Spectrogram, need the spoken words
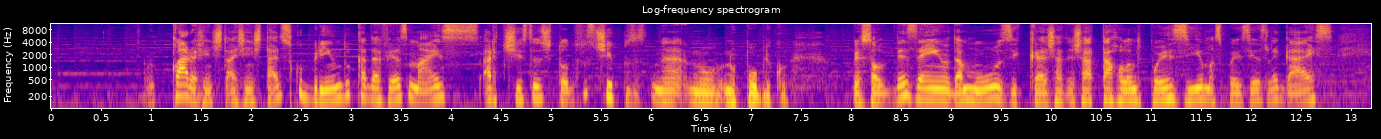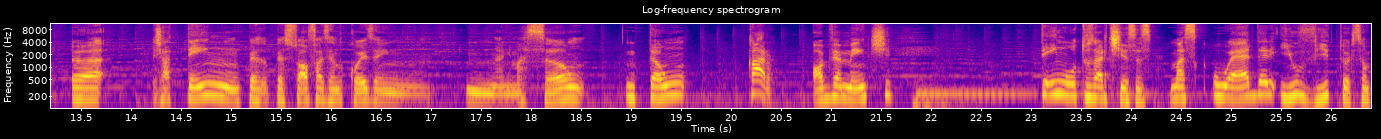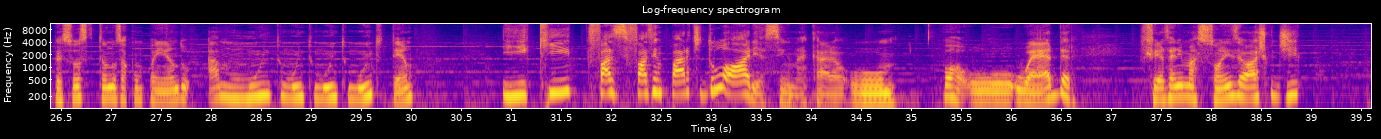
Claro, a gente, tá- a gente tá descobrindo cada vez mais artistas de todos os tipos né, no, no público. O pessoal do desenho, da música, já, já tá rolando poesia, umas poesias legais. Ah, já tem pe- pessoal fazendo coisa em, em animação. Então, claro, obviamente tem outros artistas, mas o Éder e o Vitor são pessoas que estão nos acompanhando há muito, muito, muito, muito tempo e que faz, fazem parte do lore, assim, né, cara? O, porra, o, o Éder fez animações, eu acho que de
